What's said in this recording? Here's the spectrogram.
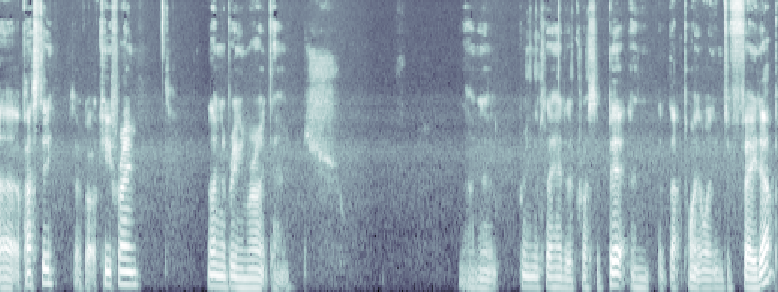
uh, opacity. So I've got a keyframe. And I'm going to bring him right down. I'm going to bring the playhead across a bit, and at that point I want him to fade up.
